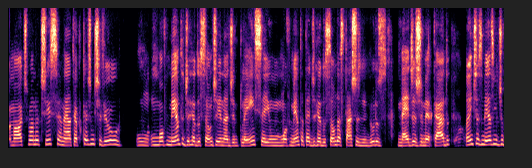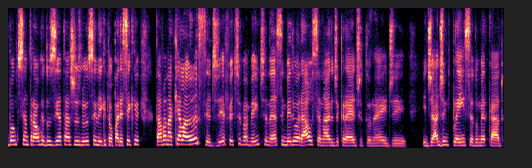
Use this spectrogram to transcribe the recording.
É uma ótima notícia, né? Até porque a gente viu um, um, movimento de redução de inadimplência e um movimento até de redução das taxas de juros médias de mercado, antes mesmo de o Banco Central reduzir a taxa de juros Selic. Então, parecia que estava naquela ânsia de efetivamente né, se melhorar o cenário de crédito né, e, de, e de adimplência do mercado.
